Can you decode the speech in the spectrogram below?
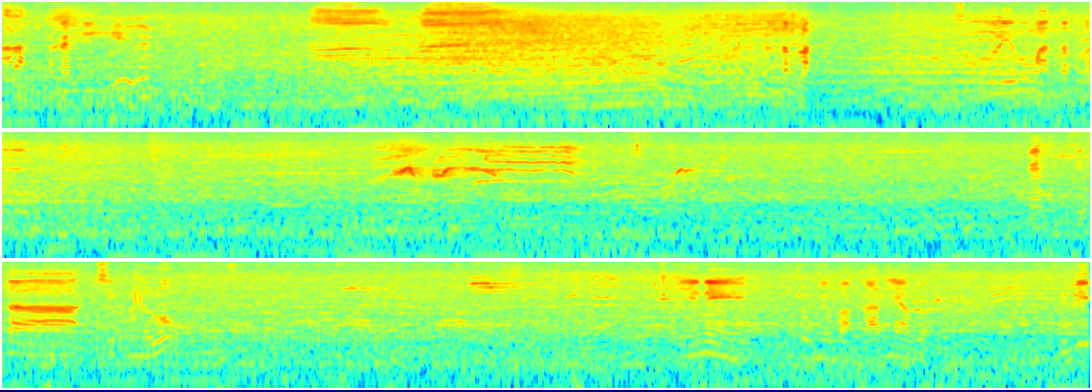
Alah kacang hijau kan mantap lah 10.000 mantap lah kita simpen dulu. Ini cumi bakarnya, Bang. Jadi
